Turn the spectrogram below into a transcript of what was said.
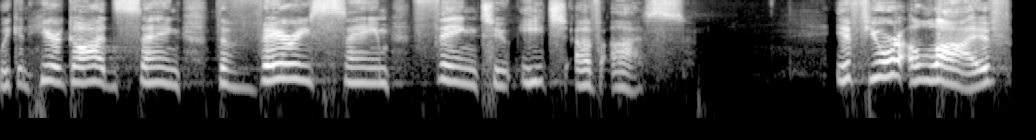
we can hear God saying the very same thing to each of us. If you're alive,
